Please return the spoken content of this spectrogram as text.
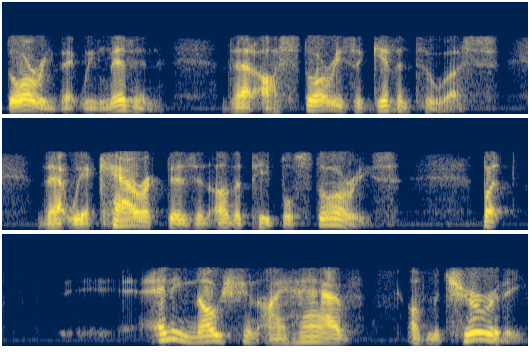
story that we live in, that our stories are given to us, that we're characters in other people's stories. But any notion I have of maturity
